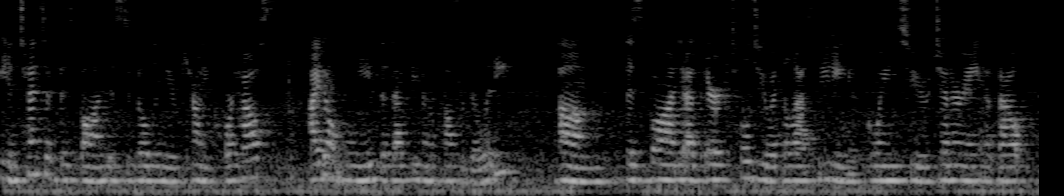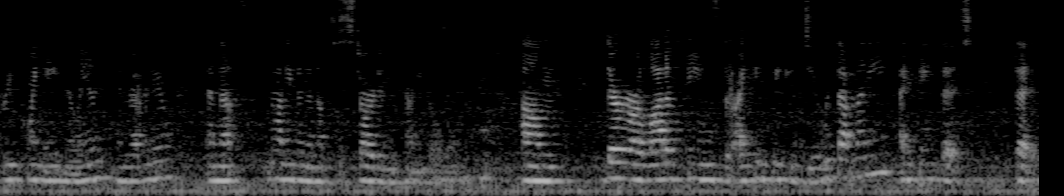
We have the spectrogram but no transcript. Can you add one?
the intent of this bond is to build a new county courthouse. I don't believe that that's even a possibility. Um, this bond, as Eric told you at the last meeting, is going to generate about three point eight million in revenue, and that's not even enough to start a new county building. Um, there are a lot of things that I think we could do with that money. I think that, that,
